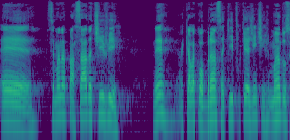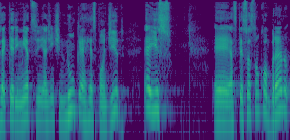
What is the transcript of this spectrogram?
É, semana passada tive né, aquela cobrança aqui, porque a gente manda os requerimentos e a gente nunca é respondido. É isso. É, as pessoas estão cobrando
